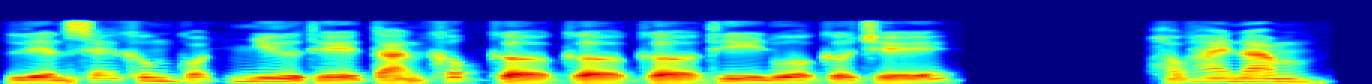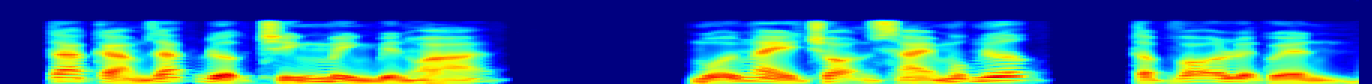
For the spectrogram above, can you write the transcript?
liền sẽ không có như thế tàn khốc cờ cờ cờ thi đua cơ chế. Học 2 năm, ta cảm giác được chính mình biến hóa. Mỗi ngày chọn xài múc nước, tập võ luyện quyền,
